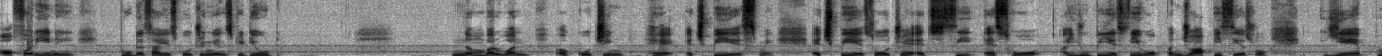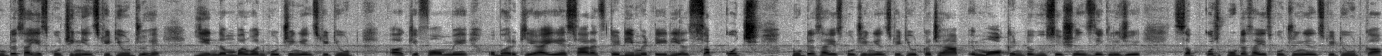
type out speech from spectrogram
ऑफ़र ही नहीं Plutus I coaching institute number one coaching है एच पी एस में। एच हो, चाहे एच हो यू हो, पंजाब पी सी एस हो, ये प्लूटस आई कोचिंग इंस्टीट्यूट जो है, ये नंबर वन कोचिंग इंस्टीट्यूट के फॉर्म में उभर के आई है। सारा स्टडी मटेरियल, सब कुछ प्लूटस आई कोचिंग इंस्टीट्यूट का, चाहे आप मॉक इंटरव्यू सेशंस देख लीजिए, सब कुछ प्लूटस आई कोचिंग इंस्टीट्यूट का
